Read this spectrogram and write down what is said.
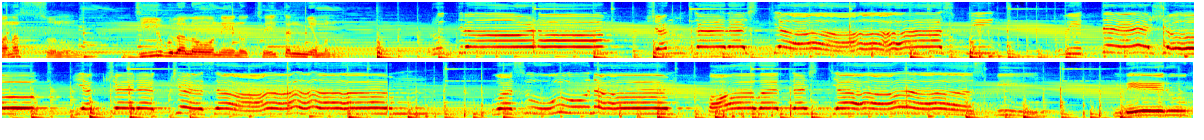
మనస్సును జీవులలో నేను చైతన్యమును मेरुः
